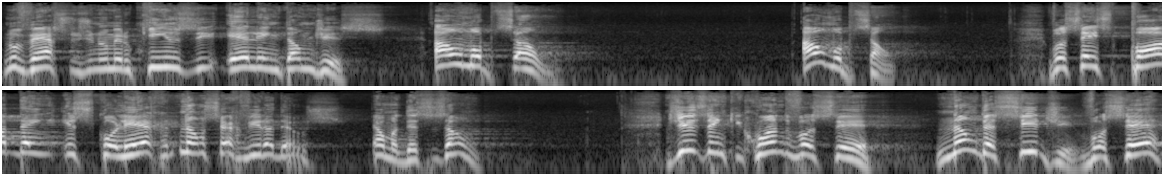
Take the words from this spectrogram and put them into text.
no verso de número 15, ele então diz: há uma opção. Há uma opção. Vocês podem escolher não servir a Deus. É uma decisão. Dizem que quando você não decide, você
